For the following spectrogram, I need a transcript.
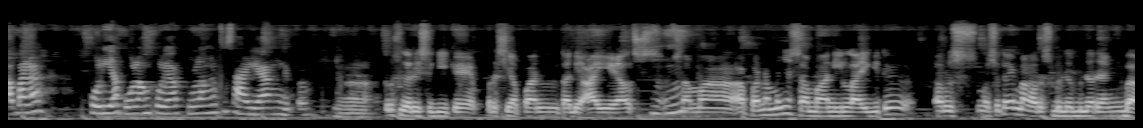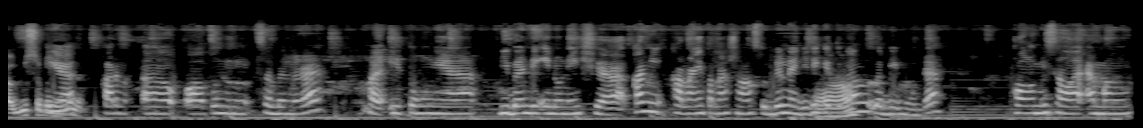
apa nah kuliah pulang kuliah pulang itu sayang gitu Nah, terus dari segi kayak persiapan tadi IELTS Mm-mm. sama apa namanya sama nilai gitu harus maksudnya emang harus bener-bener yang bagus apa iya gimana? karena eh, walaupun sebenarnya kayak hitungnya dibanding Indonesia kan karena international student ya jadi Ah. hitungnya lebih mudah kalau misalnya emang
